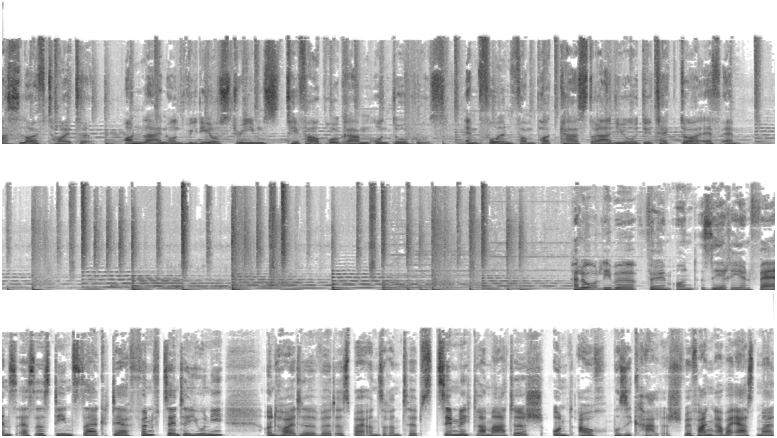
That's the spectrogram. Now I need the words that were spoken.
Was läuft heute? Online- und Videostreams, TV-Programm und Dokus. Empfohlen vom Podcast Radio Detektor FM. Hallo, liebe Film- und Serienfans. Es ist Dienstag, der 15. Juni und heute wird es bei unseren Tipps ziemlich dramatisch und auch musikalisch. Wir fangen aber erstmal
